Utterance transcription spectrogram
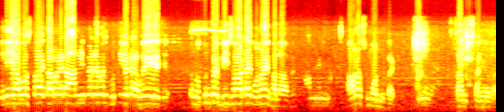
যদি এই অবস্থা হয় তার মানে এটা আনরিপেয়ারেবল ক্ষতি এটার হয়ে গেছে। তো নতুন করে ব্রিজ হওয়াটাই মনে হয় ভালো হবে। আমার নাম সুমন মুখার্জি। Sen bir saniyede.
